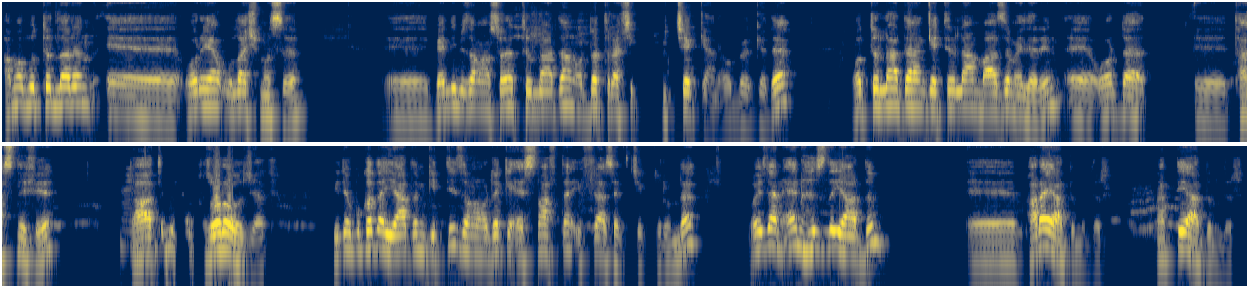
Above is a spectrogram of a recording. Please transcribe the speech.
Ama bu tırların e, oraya ulaşması e, belli bir zaman sonra tırlardan orada trafik bitecek yani o bölgede. O tırlardan getirilen malzemelerin e, orada e, tasnifi, dağıtımı çok zor olacak. Bir de bu kadar yardım gittiği zaman oradaki esnaf da iflas edecek durumda. O yüzden en hızlı yardım e, para yardımıdır. Nakdi yardımdır.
